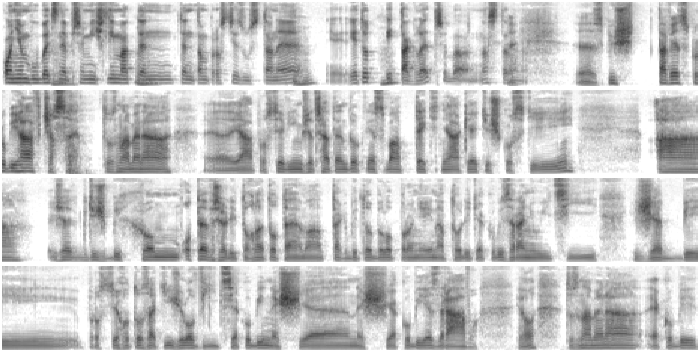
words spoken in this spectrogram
o něm vůbec mm-hmm. nepřemýšlím a ten, mm-hmm. ten tam prostě zůstane. Mm-hmm. Je to mm-hmm. i takhle třeba nastaveno? Ne. Eh, spíš ta věc probíhá v čase. To znamená, eh, já prostě vím, že třeba tento kněz má teď nějaké těžkosti a že když bychom otevřeli tohleto téma, tak by to bylo pro něj natolik jakoby zraňující, že by prostě ho to zatížilo víc, jakoby než je, než jakoby je zdrávo. Jo? To znamená, jakoby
